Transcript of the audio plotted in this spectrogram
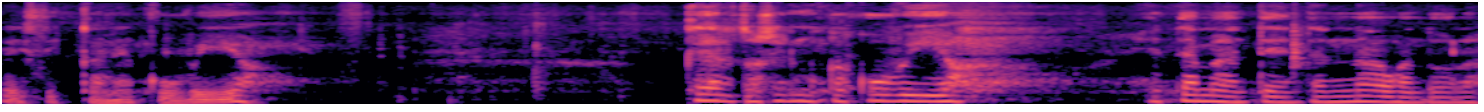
ristikkainen kuvio. Kertoisin muka kuvio. Ja tämän teen tämän nauhan tuolla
